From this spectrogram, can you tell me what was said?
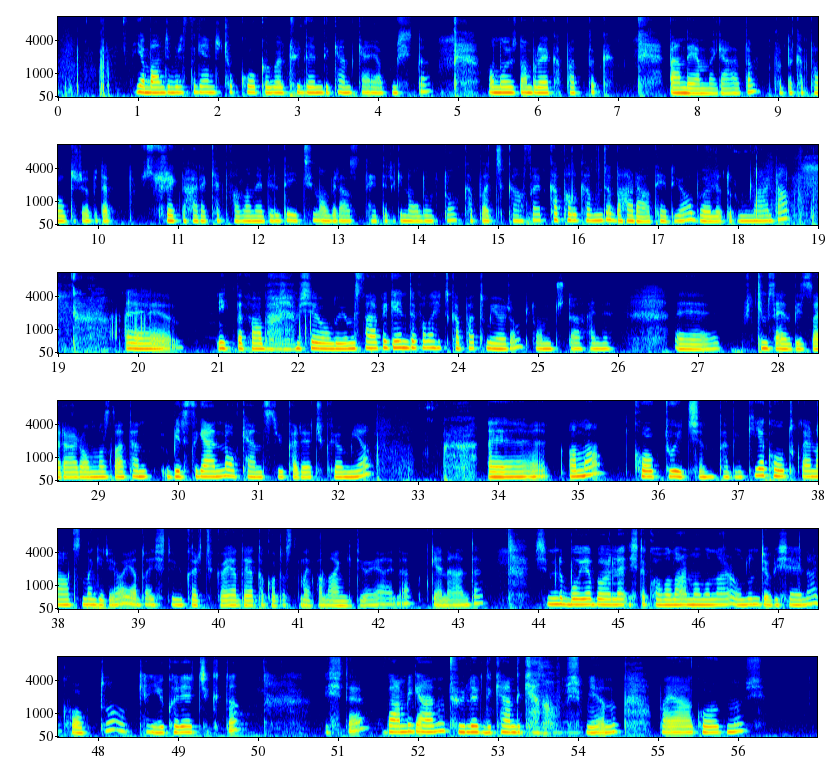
Yabancı birisi gelince çok korkuyor. Böyle tüylerini diken diken yapmıştı. Onu o yüzden buraya kapattık. Ben de yanına geldim. Burada kapalı duruyor. Bir de sürekli hareket falan edildiği için o biraz tedirgin olurdu. Kapı açık kalsaydı. Kapalı kalınca daha rahat ediyor böyle durumlarda. Ee, ilk defa böyle bir şey oluyor. Misafir gelince falan hiç kapatmıyorum. Sonuçta hani e, kimseye bir zarar olmaz. Zaten birisi geldiğinde o kendisi yukarıya çıkıyor Mia. Ee, ama korktuğu için tabii ki ya koltukların altına giriyor ya da işte yukarı çıkıyor ya da yatak odasına falan gidiyor yani genelde. Şimdi boya böyle işte kovalar mamalar olunca bir şeyler korktu. Yukarıya çıktı. İşte ben bir geldim tüyleri diken diken olmuş Mia'nın. Bayağı korkmuş.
